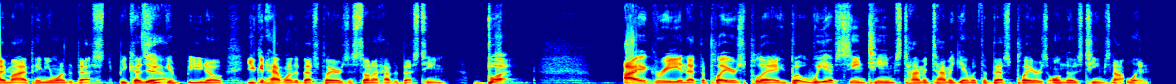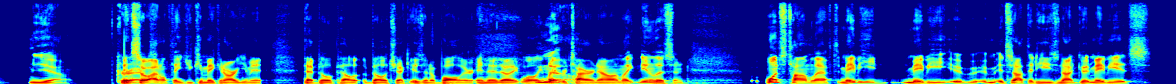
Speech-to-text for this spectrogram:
in my opinion, one of the best because Yeah. he can, you know, you can have one of the best players and still not have the best team. But I agree in that the players play, but we have seen teams time and time again with the best players on those teams not win. Yeah. And Correct. so I don't think you can make an argument that Bill Pel- Belichick isn't a baller. And they're like, well, he might retire now. I'm like, you know, listen. Once Tom left, maybe he, maybe it's not that he's not good. Maybe it's,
